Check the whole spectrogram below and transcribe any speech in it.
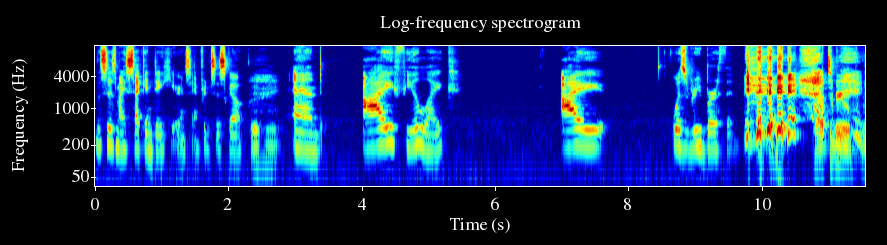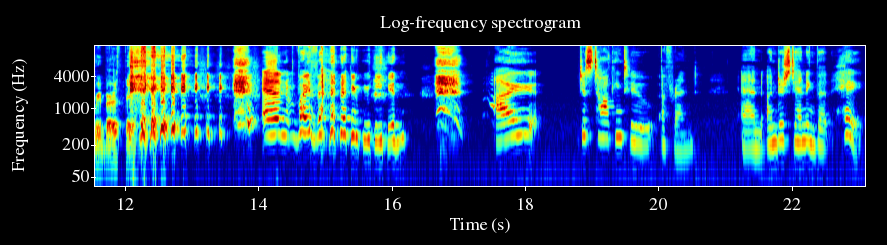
this is my second day here in San Francisco. Mm-hmm. And I feel like I was rebirthed. Got to be re- rebirthed. and by that I mean I just talking to a friend and understanding that, hey,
